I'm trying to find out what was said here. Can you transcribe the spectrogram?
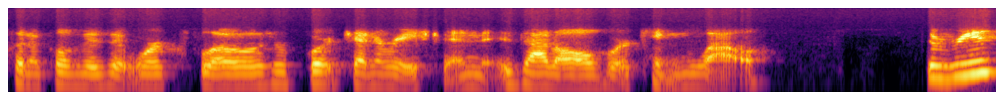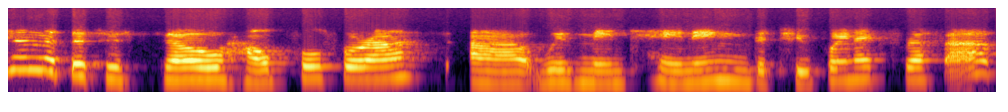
clinical visit workflows, report generation? Is that all working well? The reason that this is so helpful for us uh, with maintaining the 2.x ref app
